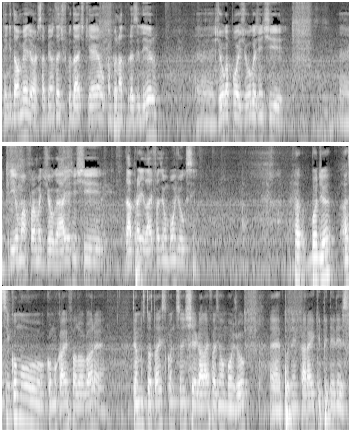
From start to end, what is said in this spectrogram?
tem que dar o melhor. Sabemos da dificuldade que é o Campeonato Brasileiro. É, jogo após jogo a gente é, cria uma forma de jogar e a gente dá para ir lá e fazer um bom jogo sim. Ah, bom dia. Assim como, como o Caio falou agora, é, temos totais condições de chegar lá e fazer um bom jogo, é, poder encarar a equipe deles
